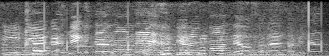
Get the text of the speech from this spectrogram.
す。いい匂いがしてきたので、喜んでお空へ飛び立って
